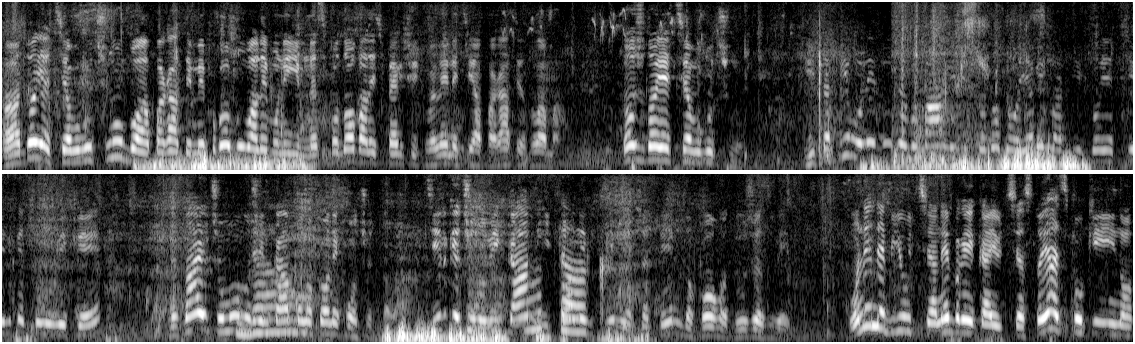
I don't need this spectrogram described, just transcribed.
А дояться вручну, бо апарати ми пробували, вони їм не сподобались, перші хвилини ці апарати зламали. Тож дояться вручну. І такі вони дуже вибагливі щодо доярів, у нас їх доять тільки чоловіки. Не знаю, чому ну, Да. жінкам молоко не хочуть давати. Тільки чоловікам Ну, і то не так. тим, до кого дуже звик. Вони не б'ються, не брикаються, стоять спокійно,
